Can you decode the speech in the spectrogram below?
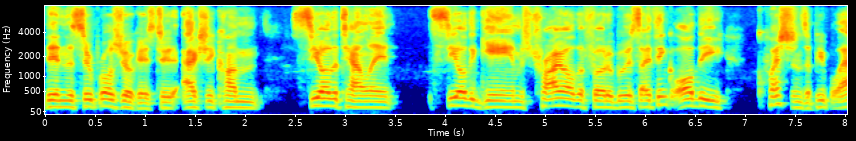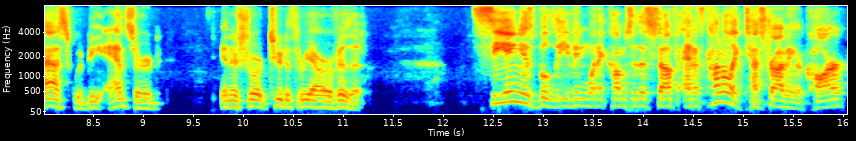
than the Super Bowl showcase to actually come see all the talent, see all the games, try all the photo booths. I think all the questions that people ask would be answered in a short two to three hour visit. Seeing is believing when it comes to this stuff, and it's kind of like test driving a car.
